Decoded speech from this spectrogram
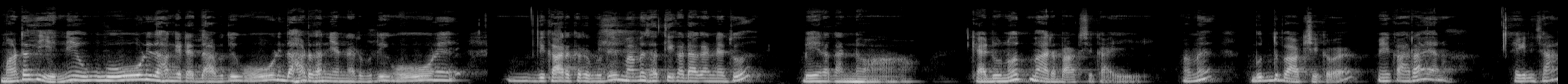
මට තියෙන්නේ ඕනේ දහංගටක් දාපුදී ඕනේ 18 සන්නියන්න අරපුදී ඕනේ විකාර කරපුදී මම සතිය කඩා ගන්න නැතුව බේර ගන්නවා. කැඩුනොත් මාර පාක්ෂිකයි. මම බුද්ධ පාක්ෂිකව මේක හරහා යනවා. ඒක නිසා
